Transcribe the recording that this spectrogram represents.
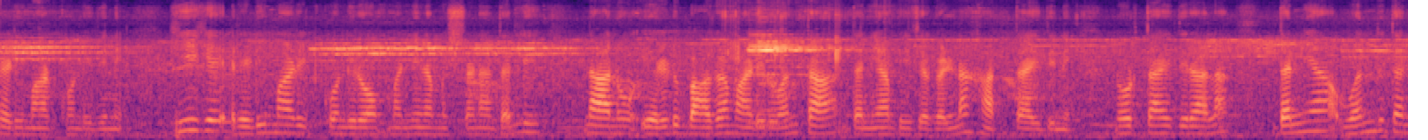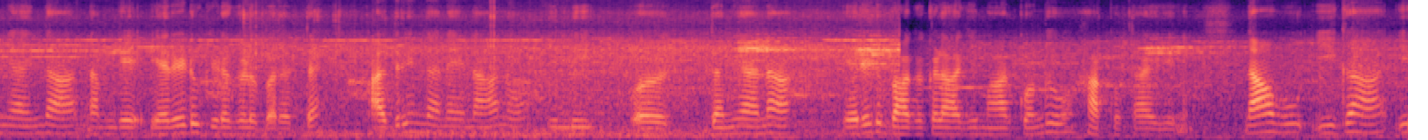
ರೆಡಿ ಮಾಡ್ಕೊಂಡಿದ್ದೀನಿ. ಹೀಗೆ ರೆಡಿ ಮಾಡಿ ಇಟ್ಕೊಂಡಿರೋ ಮಣ್ಣಿನ ಮಿಶ್ರಣದಲ್ಲಿ ನಾನು ಎರಡು ಭಾಗ ಮಾಡಿರುವಂಥ ಧನಿಯಾ ಬೀಜಗಳನ್ನ ಹಾಕ್ತಾ ಇದ್ದೀನಿ. ನೋಡ್ತಾ ಇದ್ದೀರಲ್ಲ, ಧನಿಯಾ ಒಂದು ಧನಿಯಿಂದ ನಮಗೆ ಎರಡು ಗಿಡಗಳು ಬರುತ್ತೆ. ಅದರಿಂದನೇ ನಾನು ಇಲ್ಲಿ ಧನಿಯಾನ ಎರಡು ಭಾಗಗಳಾಗಿ ಮಾಡಿಕೊಂಡು ಹಾಕೋತಾ ಇದ್ದೀನಿ. ನಾವು ಈಗ ಈ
